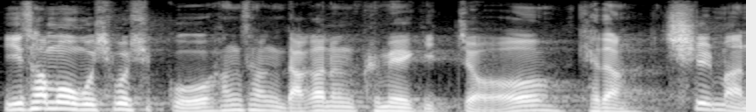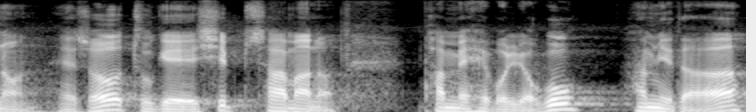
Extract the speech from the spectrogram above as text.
235 55 19 항상 나가는 금액 있죠. 개당 7만 원 해서 두 개에 14만 원 판매해 보려고 합니다.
